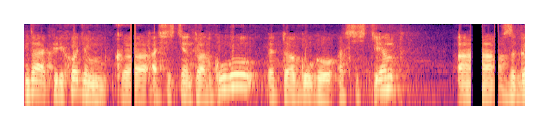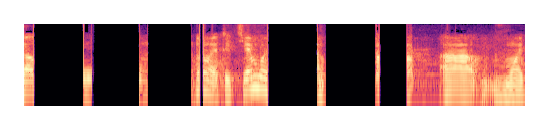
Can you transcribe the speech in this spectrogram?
Да, переходим к ассистенту от Google. Это Google Ассистент. А, в заголовке ну, этой темы а, в мой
